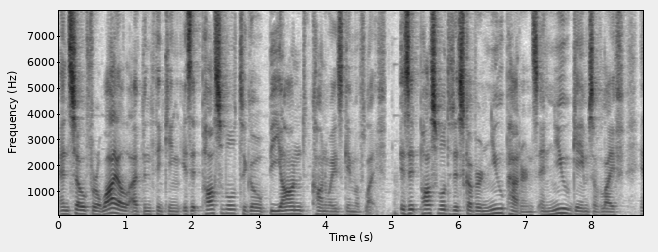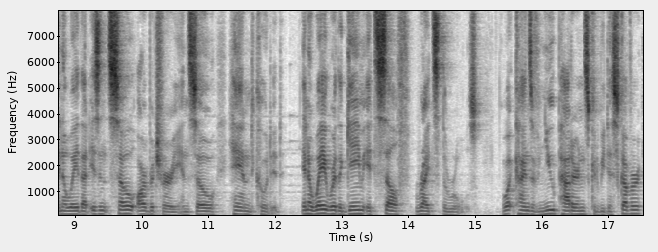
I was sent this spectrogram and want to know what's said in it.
And so for a while, I've been thinking, is it possible to go beyond Conway's Game of Life? Is it possible to discover new patterns and new games of life in a way that isn't so arbitrary and so hand-coded? In a way where the game itself writes the rules? What kinds of new patterns could we discover,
